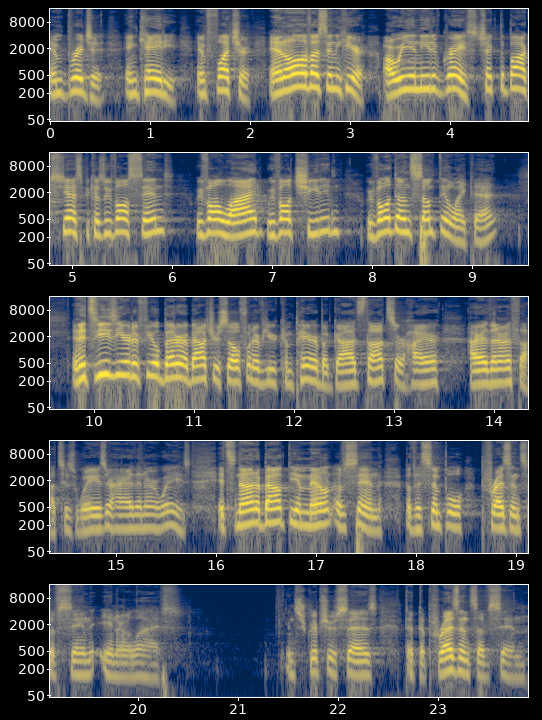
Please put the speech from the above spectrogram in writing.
and Bridget and Katie and Fletcher and all of us in here. Are we in need of grace? Check the box. Yes, because we've all sinned, we've all lied, we've all cheated, we've all done something like that. And it's easier to feel better about yourself whenever you compare, but God's thoughts are higher, higher than our thoughts. His ways are higher than our ways. It's not about the amount of sin, but the simple presence of sin in our lives. And scripture says that the presence of sin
